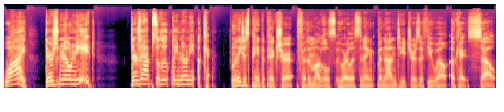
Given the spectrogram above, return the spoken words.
Why? There's no need. There's absolutely no need. Okay. Let me just paint the picture for the muggles who are listening, the non teachers, if you will. Okay. So,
